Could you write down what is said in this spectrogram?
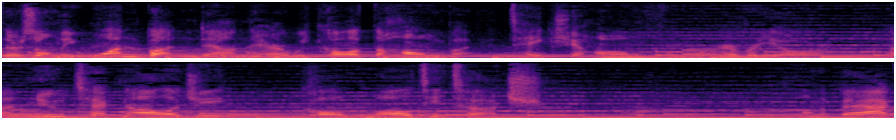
There's only one button down there. We call it the home button. It takes you home from wherever you are. A new technology called multi-touch. On the back,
